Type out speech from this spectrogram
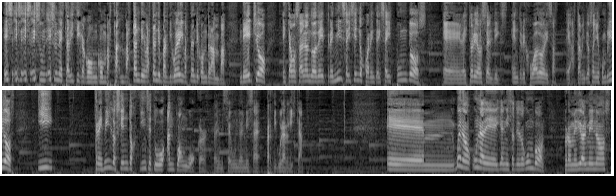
es, es, es- un- es una estadística con, con basta- bastante, bastante particular y bastante con trampa. De hecho, estamos hablando de 3.646 puntos eh, en la historia de los Celtics entre jugadores hasta, eh, hasta 22 años cumplidos y 3.215 tuvo Antoine Walker, el segundo en esa particular lista. Eh, bueno, una de Giannis Antetokounmpo promedió al menos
